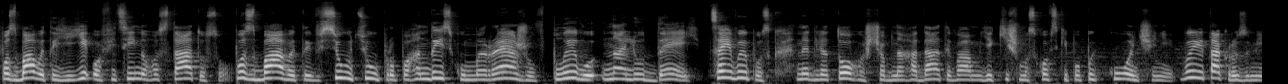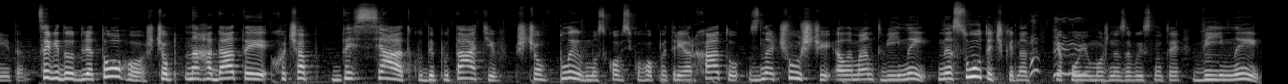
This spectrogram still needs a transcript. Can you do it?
позбавити її офіційного статусу, позбавити всю цю пропагандистську мережу впливу на людей. Цей випуск не для того, щоб нагадати вам, які ж московські попи кончені. Ви і так розумієте. Це відео для того, щоб нагадати хоча б десятку депутатів, що вплив московського патріархату значущий елемент війни, не сутички, над якою можна зависнути війни.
